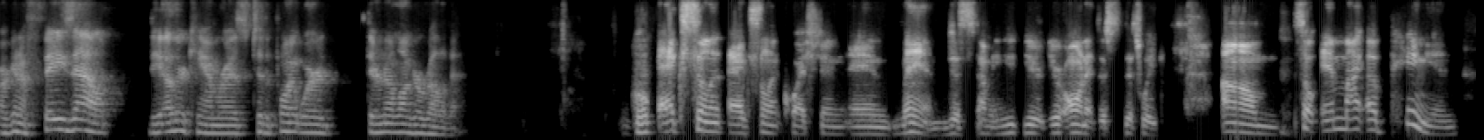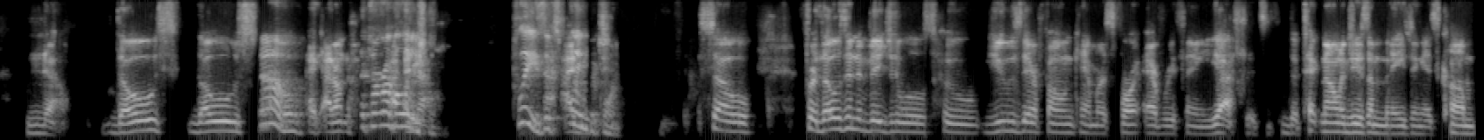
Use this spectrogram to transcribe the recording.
are going to phase out the other cameras to the point where they're no longer relevant? Excellent, excellent question. And man, just I mean, you, you're you're on it this this week. Um, so in my opinion, no. Those those no, I, I don't know. It's a revelation. Please explain I, your point. So for those individuals who use their phone cameras for everything yes it's the technology is amazing it's come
